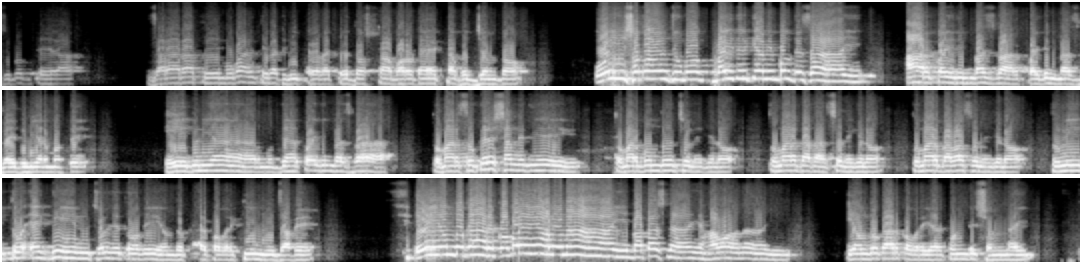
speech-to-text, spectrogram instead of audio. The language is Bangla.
যুবক ভাইয়েরা, যারা রাত্রে মোবাইল টিভি করে দশটা বারোটা একটা পর্যন্ত, ওই সকল যুবক ভাইদেরকে আমি বলতে চাই, আর কয়দিন বাঁচবা, আর কয়দিন বাঁচবা এই দুনিয়ার মধ্যে? এই দুনিয়ার মধ্যে আর কয়দিন বাঁচবা? তোমার চোখের সামনে দিয়ে তোমার বন্ধু চলে গেল, তোমার দাদা চলে গেল, তোমার বাবা চলে গেল, তুমি তো একদিন চলে যেতে হবে অন্ধকার কবরে কি নিয়ে যাবে? এই অন্ধকার কবরে আলো নাই, বাতাস নাই, হাওয়া নাই এই অন্ধকার কবরে এয়ার কন্ডিশন নাই।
